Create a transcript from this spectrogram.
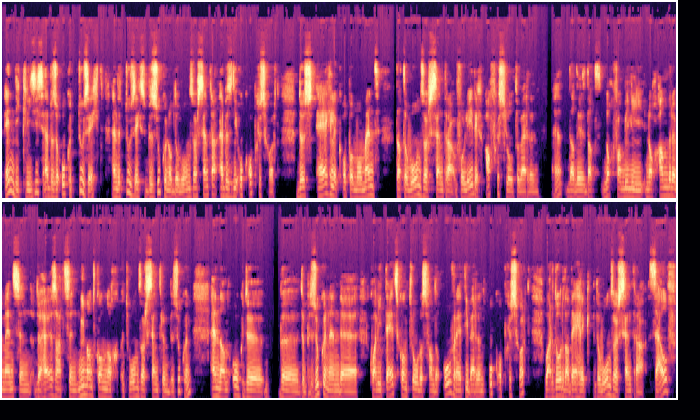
in die crisis hebben ze ook het toezicht en de toezichtsbezoeken op de woonzorgcentra hebben ze die ook opgeschort. Dus eigenlijk op een moment dat de woonzorgcentra volledig afgesloten werden. Dat is dat nog familie, nog andere mensen, de huisartsen, niemand kon nog het woonzorgcentrum bezoeken. En dan ook de, de, bezoeken en de kwaliteitscontroles van de overheid, die werden ook opgeschort, waardoor dat eigenlijk de woonzorgcentra zelf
